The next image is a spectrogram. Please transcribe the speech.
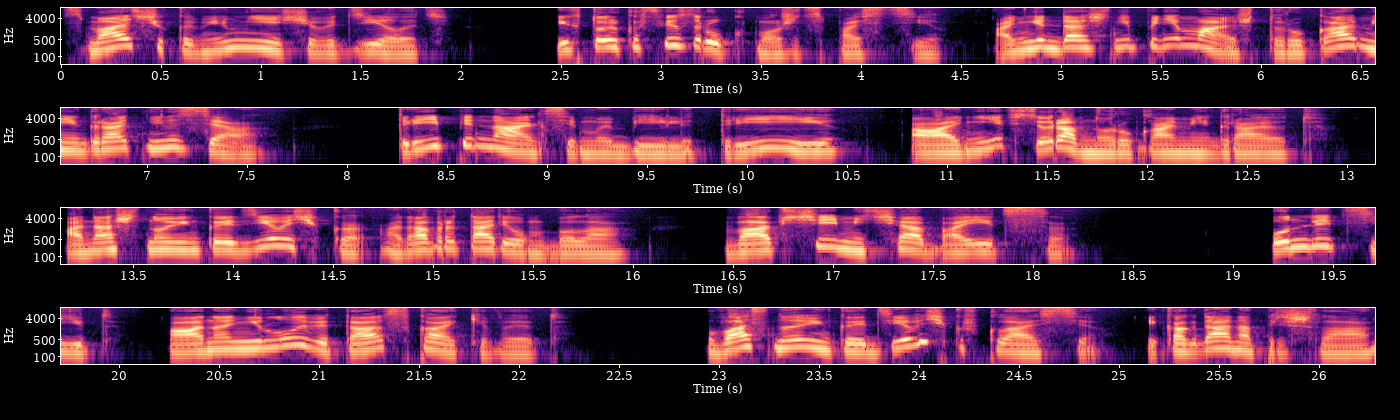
С мальчиками им нечего делать. Их только физрук может спасти. Они даже не понимают, что руками играть нельзя. Три пенальти мы били, три а они все равно руками играют. А наша новенькая девочка, она вратарем была. Вообще мяча боится. Он летит, а она не ловит, а отскакивает. У вас новенькая девочка в классе, и когда она пришла?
